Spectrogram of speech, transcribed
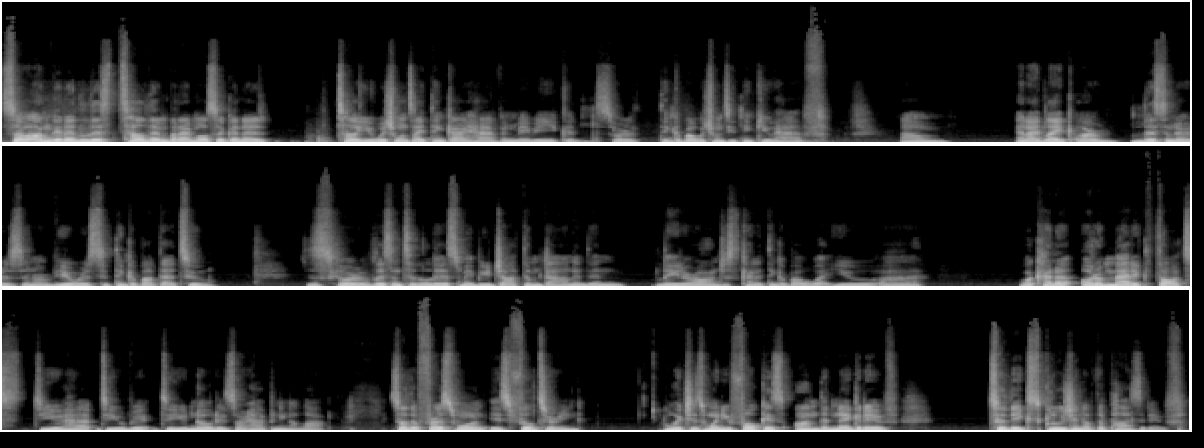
So I'm gonna list tell them, but I'm also gonna tell you which ones I think I have, and maybe you could sort of think about which ones you think you have. Um, and I'd like our listeners and our viewers to think about that too. Just sort of listen to the list, maybe jot them down, and then later on, just kind of think about what you, uh, what kind of automatic thoughts do you have? Do you re- do you notice are happening a lot? So the first one is filtering, which is when you focus on the negative to the exclusion of the positive.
